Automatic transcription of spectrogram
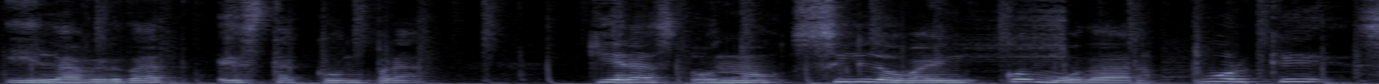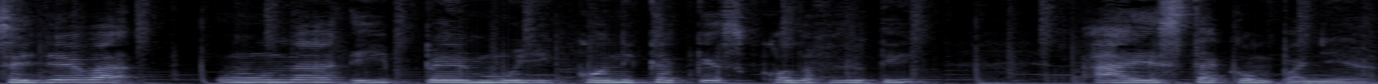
Y la verdad, esta compra, quieras o no, sí lo va a incomodar porque se lleva una IP muy icónica que es Call of Duty a esta compañía.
